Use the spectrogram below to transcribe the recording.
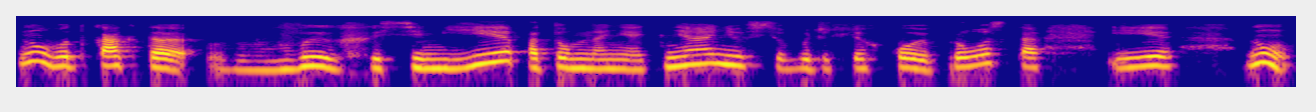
ну, вот как-то в их семье потом нанять няню, все будет легко и просто, и, ну,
